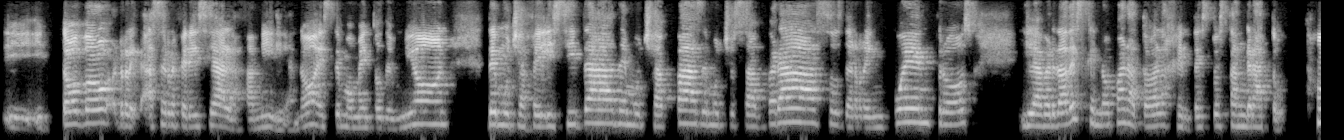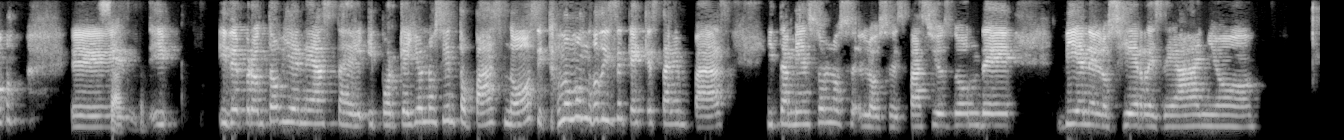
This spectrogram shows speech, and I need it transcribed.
todo hace referencia a la familia, ¿no? Este momento de unión, de mucha felicidad, de mucha paz, de muchos abrazos, de reencuentros. Y la verdad es que no para toda la gente esto es tan grato, ¿no? Eh, y, y de pronto viene hasta el, ¿y por qué yo no siento paz, no? Si todo el mundo dice que hay que estar en paz. Y también son los, los espacios donde vienen los cierres de año,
